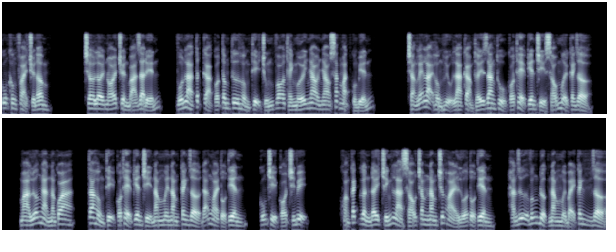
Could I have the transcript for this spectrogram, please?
cũng không phải truyền âm. Chờ lời nói truyền bá ra đến, vốn là tất cả có tâm tư hồng thị chúng võ thánh mới nhao nhao sắc mặt của biến. Chẳng lẽ lại hồng hữu la cảm thấy giang thủ có thể kiên trì sáu mươi canh giờ? Mà lưỡng ngàn năm qua, ta hồng thị có thể kiên trì năm mươi năm canh giờ đã ngoài tổ tiên, cũng chỉ có chín vị khoảng cách gần đây chính là sáu trăm năm trước hoài lúa tổ tiên, hắn giữ vững được năm mười bảy canh giờ,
